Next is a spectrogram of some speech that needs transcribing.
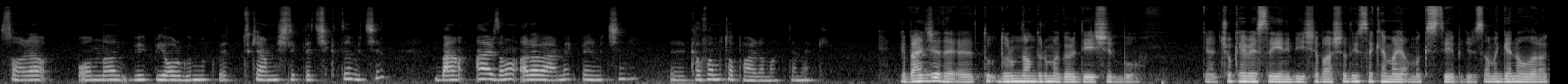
sonra ondan büyük bir yorgunluk ve tükenmişlikle çıktığım için ben her zaman ara vermek benim için e, kafamı toparlamak demek. Ya bence de e, durumdan duruma göre değişir bu. Yani çok hevesle yeni bir işe başladıysak hemen yapmak isteyebiliriz. Ama genel olarak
